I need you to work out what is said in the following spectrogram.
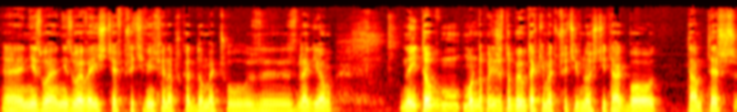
e, niezłe, niezłe wejście w przeciwieństwie na przykład do meczu z, z Legią. No i to można powiedzieć, że to był taki mecz przeciwności, tak? Bo tam też e,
